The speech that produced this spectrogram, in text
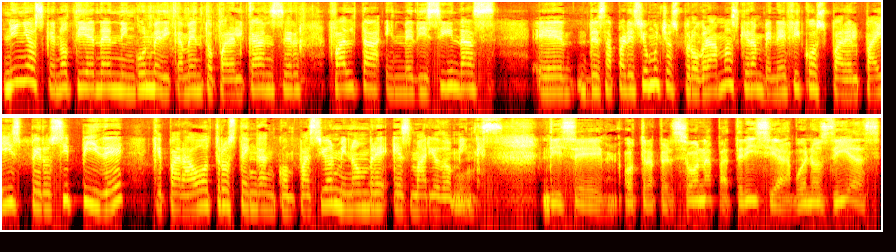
niños que no tienen ningún medicamento para el cáncer, falta en medicinas, eh, desapareció muchos programas que eran benéficos para el país, pero sí pide que para otros tengan compasión. Mi nombre es Mario Domínguez. Dice otra persona, Patricia, buenos días,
